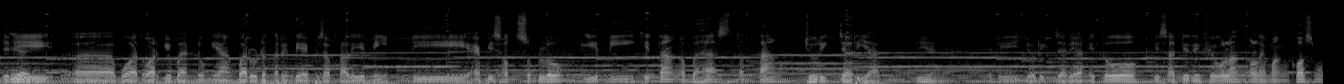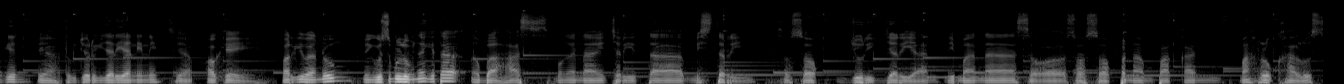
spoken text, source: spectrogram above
Jadi yeah, yeah. Uh, buat warga Bandung yang baru dengerin di episode kali ini, di episode sebelum ini kita ngebahas tentang jurik jarian. Iya. Yeah. Jadi jurik jarian itu bisa direview ulang oleh Mangkos mungkin yeah. untuk jurik jarian ini. Siap. Oke. Okay. Wargi Bandung, minggu sebelumnya kita ngebahas mengenai cerita misteri sosok Jurik Jarian di mana so sosok penampakan makhluk halus,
